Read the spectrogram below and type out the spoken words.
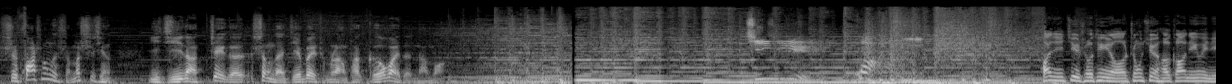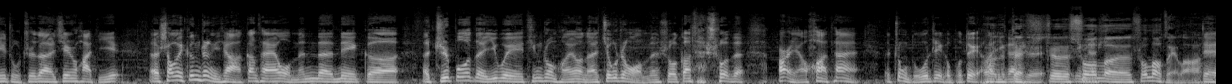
是发生了什么事情，以及呢，这个圣诞节为什么让他格外的难忘？今日话题，欢迎继续收听由中讯和高宁为您主持的《今日话题》。呃，稍微更正一下，刚才我们的那个呃直播的一位听众朋友呢，纠正我们说，刚才 说的 二氧化碳中毒这个不对啊，应该是这说了说漏嘴了啊，对，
